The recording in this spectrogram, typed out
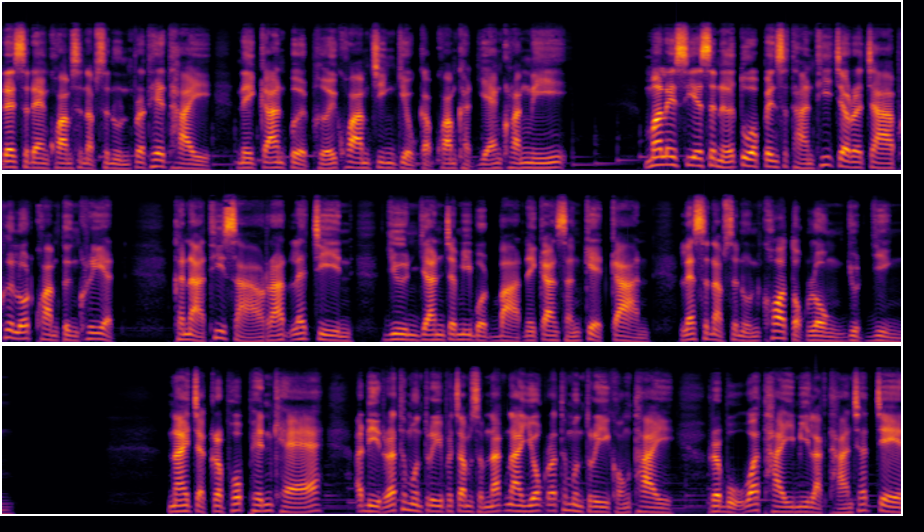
ได้แสดงความสนับสนุนประเทศไทย ในการเปิดเผยความจริงเกี่ยวกับความขัดแย้งครั้งนี้ มาเลเซียเสนอตัวเป็นสถานที่เจรจาเพื่อลดความตึงเครียด ขณะที่สหรัฐและจีน ยืนยันจะมีบทบาทในการสังเกตการณ์และสนับสนุนข้อตกลงหยุดยิงนายจักรภพเพนแข อดีตรัฐมนตรีประจำสำนักนายกรัฐมนตรีของไทย ระบุว่าไทยมีหลักฐานชัดเจน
